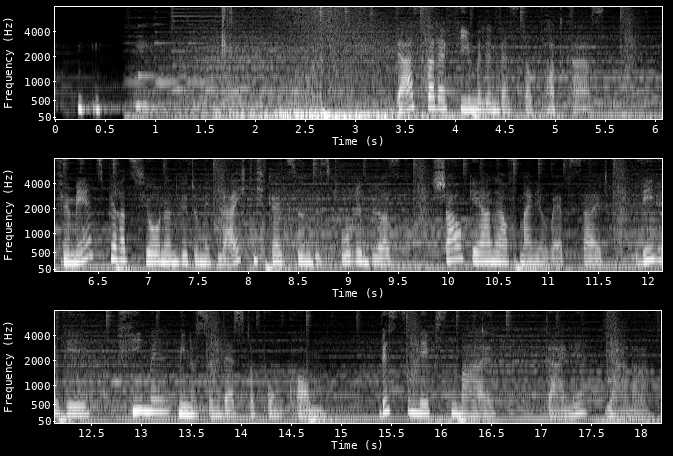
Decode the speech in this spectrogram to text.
Das war der Female Investor Podcast. Für mehr Inspirationen, wie du mit Leichtigkeit zur Investorin wirst, schau gerne auf meine Website www.female-investor.com. Bis zum nächsten Mal, deine Jana.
